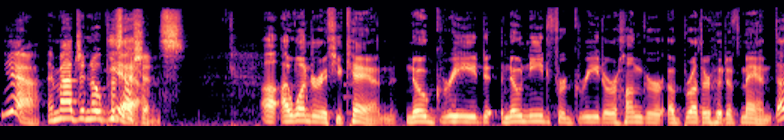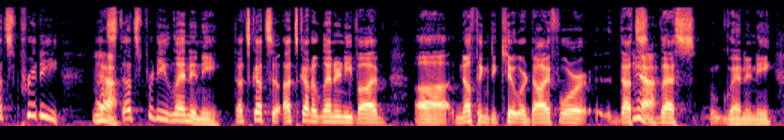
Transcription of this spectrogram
yeah. Imagine no possessions. Uh, I wonder if you can. No greed, no need for greed or hunger, a brotherhood of man. That's pretty. That's, Yeah. that's pretty Lenin-y. That's got so, that's got a Lenin-y vibe. Uh, nothing to kill or die for. That's Yeah. less Lenin-y.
